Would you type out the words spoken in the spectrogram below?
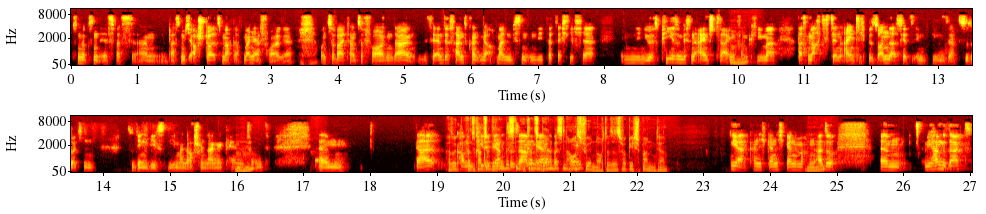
zu nutzen ist, was ähm, was mich auch stolz macht auf meine Erfolge mhm. und so weiter und so fort. Und da ist ja interessant, könnten wir auch mal ein bisschen in die tatsächliche in den USP so ein bisschen einsteigen mhm. vom Klima. Was macht es denn eigentlich besonders jetzt im Gegensatz zu solchen zu Dingen, die, die man auch schon lange kennt? Mhm. Und ähm, da also, kommen also kannst du gerne ein bisschen, zusammen, kannst du gerne ein bisschen ausführen noch. Das ist wirklich spannend, ja. Ja, kann ich gar nicht gerne machen. Mhm. Also ähm, wir haben gesagt,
